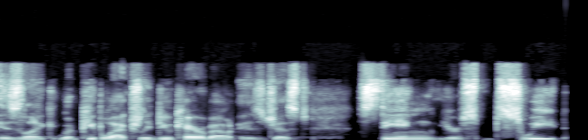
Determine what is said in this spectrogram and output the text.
is like what people actually do care about is just seeing your sweet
